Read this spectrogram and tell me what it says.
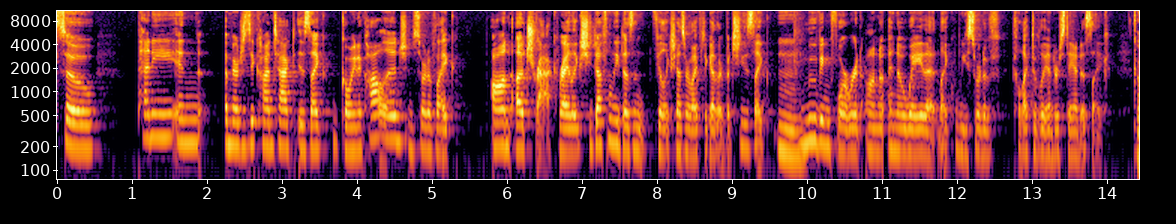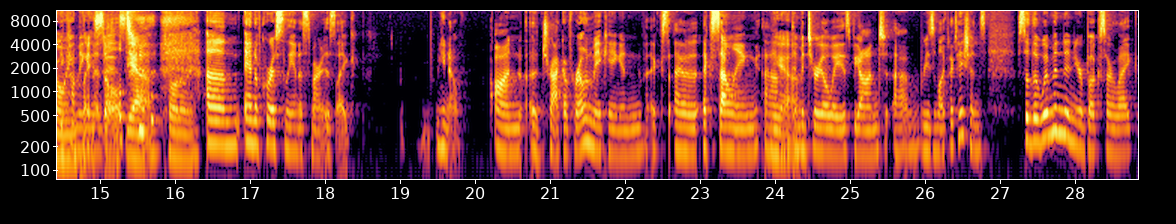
so Penny in Emergency Contact is like going to college and sort of like on a track, right? Like she definitely doesn't feel like she has her life together, but she's like Mm. moving forward on in a way that like we sort of collectively understand as like Going becoming places. an adult. Yeah, totally. Um, and of course, Leanna Smart is like, you know, on a track of her own making and ex uh, excelling um, Yeah. in material ways beyond um, reasonable expectations. So the women in your books are like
